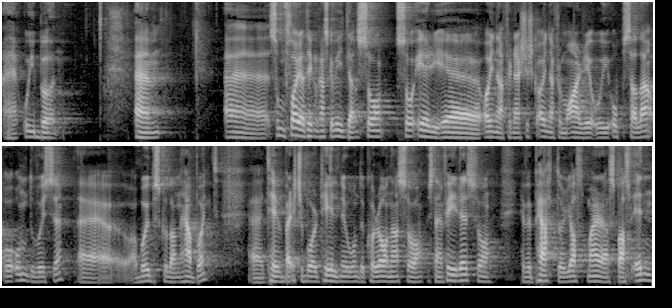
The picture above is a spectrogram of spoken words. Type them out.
eh, och i bön. Um, eh som flera tycker kanske vidare så så är det eh öjna för närskisk øyne från Mari och i Uppsala och undervise eh av bøybeskolen här på Eh det bare ikke bort till nu under corona så stedet fire, så har vi Petter hjälpt mig spalt in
